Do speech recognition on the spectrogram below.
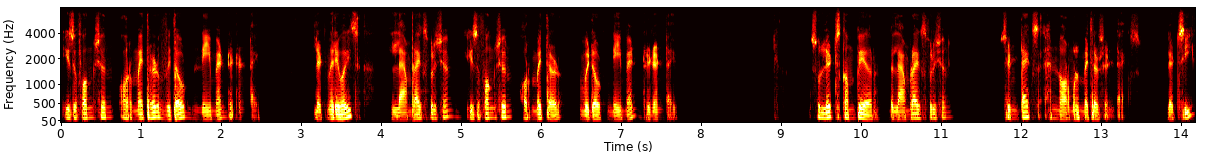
is a function or method without name and return type. Let me revise. Lambda expression is a function or method without name and return type. So let's compare the Lambda expression syntax and normal method syntax. Let's see.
